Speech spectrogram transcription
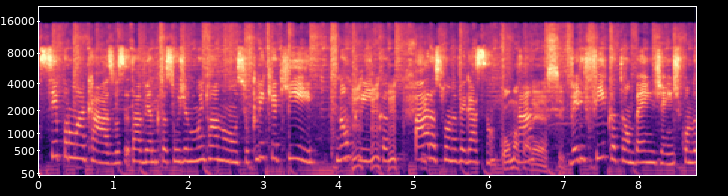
Se por um acaso você está vendo que está surgindo muito anúncio, clique aqui, não clica, para a sua navegação. Como tá? aparece? Verifica também, gente, quando a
